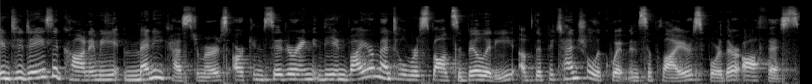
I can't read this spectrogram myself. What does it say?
In today's economy, many customers are considering the environmental responsibility of the potential equipment suppliers for their office.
